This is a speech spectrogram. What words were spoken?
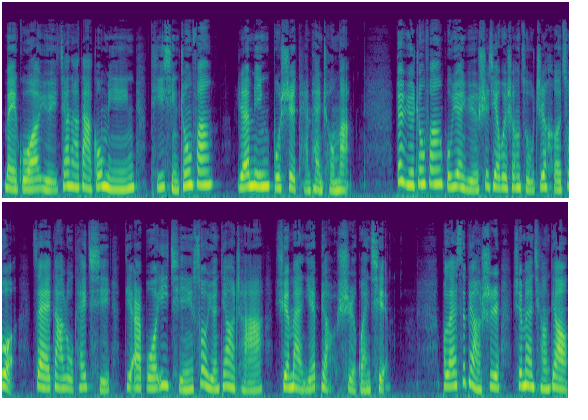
美国与加拿大公民，提醒中方人民不是谈判筹码。对于中方不愿与世界卫生组织合作，在大陆开启第二波疫情溯源调查，薛曼也表示关切。普莱斯表示，薛曼强调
